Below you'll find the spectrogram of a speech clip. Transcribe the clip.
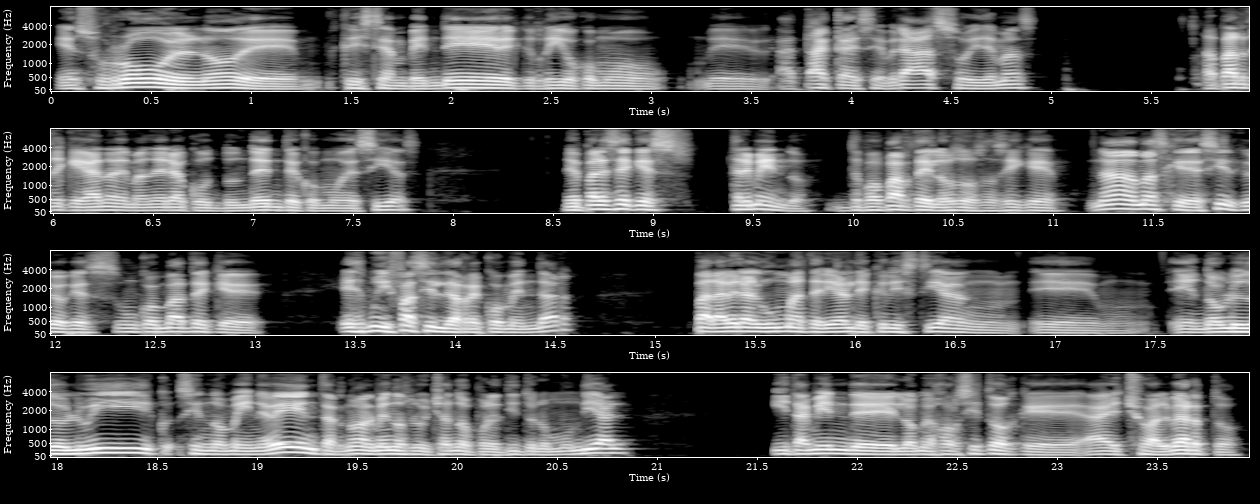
en su rol, ¿no? De Christian Bender, Río como eh, ataca ese brazo y demás. Aparte que gana de manera contundente, como decías. Me parece que es tremendo por parte de los dos, así que nada más que decir, creo que es un combate que es muy fácil de recomendar para ver algún material de Christian eh, en WWE, siendo main eventer, ¿no? Al menos luchando por el título mundial. Y también de lo mejorcito que ha hecho Alberto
